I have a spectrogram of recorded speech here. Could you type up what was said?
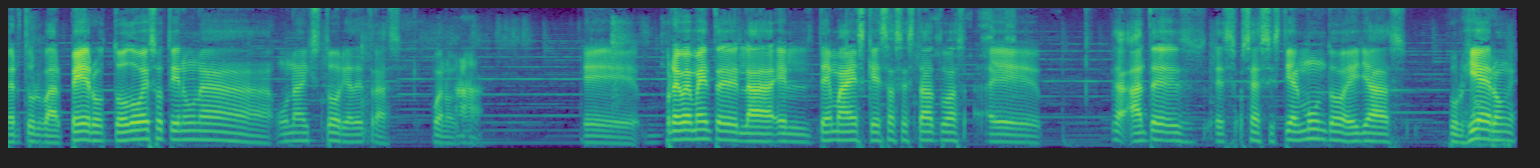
perturbar. Pero todo eso tiene una, una historia detrás. Bueno, Ajá. Eh, brevemente, el tema es que esas estatuas, eh, antes es- o sea, existía el mundo, ellas surgieron,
